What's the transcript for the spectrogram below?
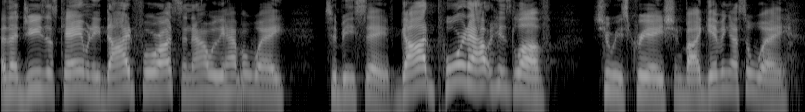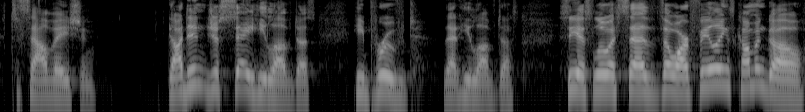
and then Jesus came and he died for us, and now we have a way to be saved. God poured out his love to his creation by giving us a way to salvation. God didn't just say he loved us, he proved that he loved us. C.S. Lewis said, Though our feelings come and go,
